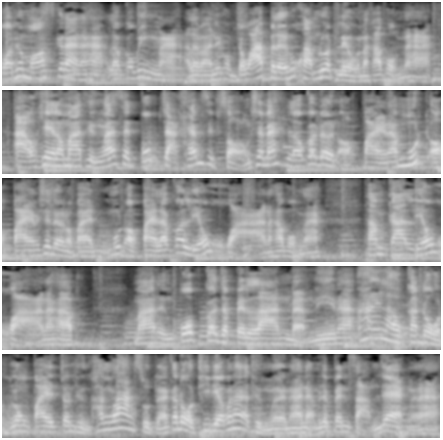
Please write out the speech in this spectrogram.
วอเตอร์มอสก็ได้นะฮะแล้วก็วิ่งมาอะไรประมาณนี้ผมจะวาร์ปไปเลยเพื่อความรวดเร็วนะครับผมนะฮะอ่าโอเคเรามาถึงแล้วเสร็จปุ๊บจากแคมป์12 ใช่ไหมเราก็เดินออกไปนะมุดออกไปไม่ใช่เดินออกไป มุดออกไปแล้วก็เลี้ยวขวานะครับผมนะทำการเลี้ยวขวานะครับ มาถึงปุ๊บก็จะเป็นลานแบบนี้นะฮะให้เรากระโดดลงไปจนถึงข้างล่างสุดนะกระโดดทีเดียวก็น่าจะถึงเลยนะฮะเนี่ยมันจะเป็นสามแยกนะฮะ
